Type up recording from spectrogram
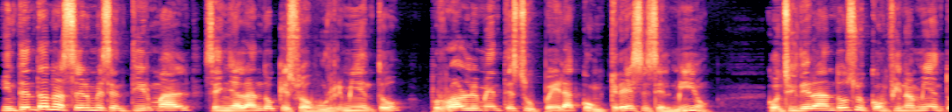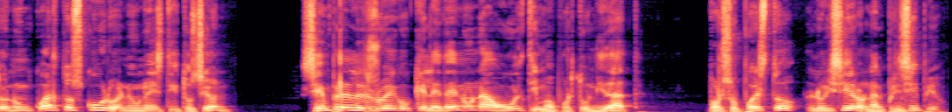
intentan hacerme sentir mal señalando que su aburrimiento probablemente supera con creces el mío, considerando su confinamiento en un cuarto oscuro en una institución. Siempre les ruego que le den una última oportunidad. Por supuesto, lo hicieron al principio.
